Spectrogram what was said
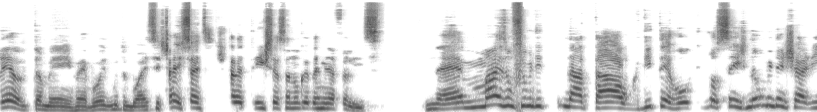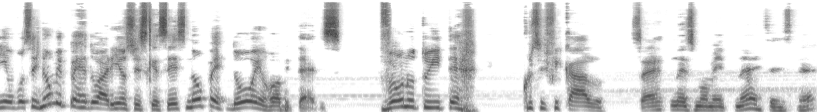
Eu também, vai bom, muito bom. Essa história, é triste, essa nunca termina feliz. Né? Mais um filme de Natal, de terror, que vocês não me deixariam, vocês não me perdoariam se eu esquecesse. Não perdoem o Rob Teles. Vão no Twitter crucificá-lo, certo? Nesse momento, né? Né?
